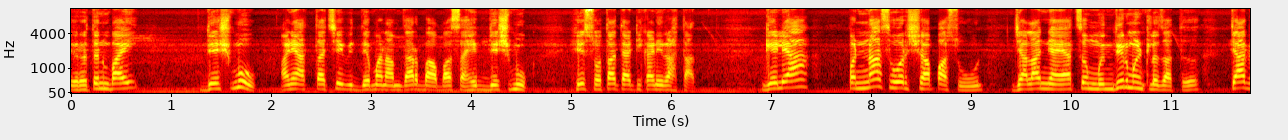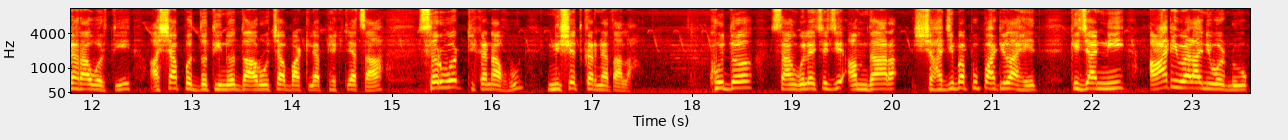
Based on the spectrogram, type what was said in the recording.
रतनबाई देशमुख आणि आत्ताचे विद्यमान आमदार बाबासाहेब देशमुख हे स्वतः त्या ठिकाणी राहतात. गेल्या पन्नास वर्षापासून ज्याला न्यायाचं मंदिर म्हटलं जातं त्या घरावरती अशा पद्धतीनं दारूच्या बाटल्या फेकल्याचा सर्व ठिकाणाहून निषेध करण्यात आला. खुद्द सांगोल्याचे जे आमदार शहाजीबापू पाटील आहेत की ज्यांनी आठ वेळा निवडणूक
